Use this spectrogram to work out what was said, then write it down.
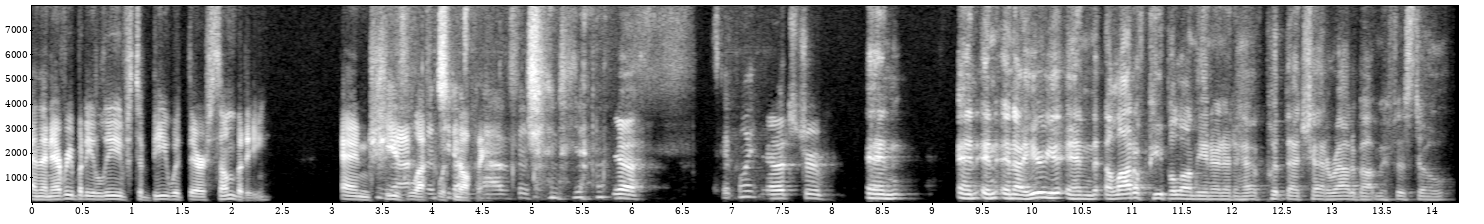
and then everybody leaves to be with their somebody, and she's yeah, left with she nothing. Have vision. yeah, yeah, that's a good point. Yeah, that's true. And and and and I hear you. And a lot of people on the internet have put that chatter out about Mephisto.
